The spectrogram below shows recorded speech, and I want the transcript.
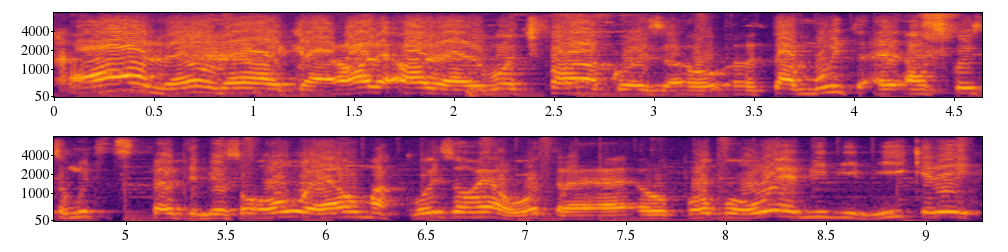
Ah, não, né, cara? Olha, olha, eu vou te falar uma coisa. o- Tá muito, é, as coisas estão muito distantes mesmo. Ou é uma coisa ou é outra. É, o povo ou é mimimi, que nem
